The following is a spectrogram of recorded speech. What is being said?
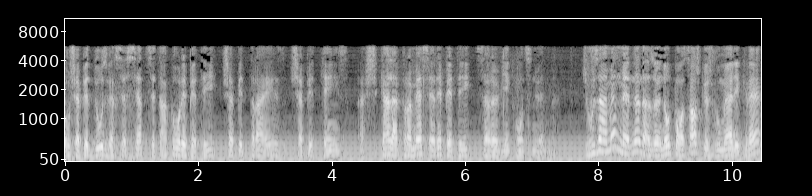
au chapitre 12, verset 7, c'est encore répété, chapitre 13, chapitre 15. Quand la promesse est répétée, ça revient continuellement. Je vous emmène maintenant dans un autre passage que je vous mets à l'écran,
